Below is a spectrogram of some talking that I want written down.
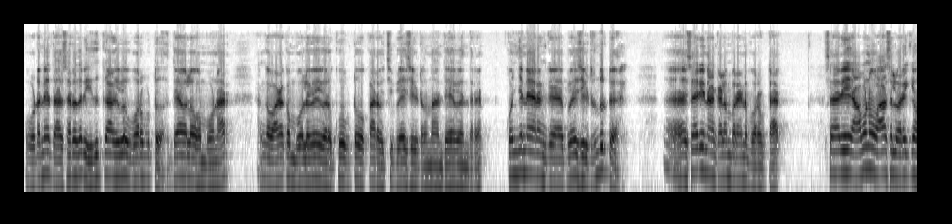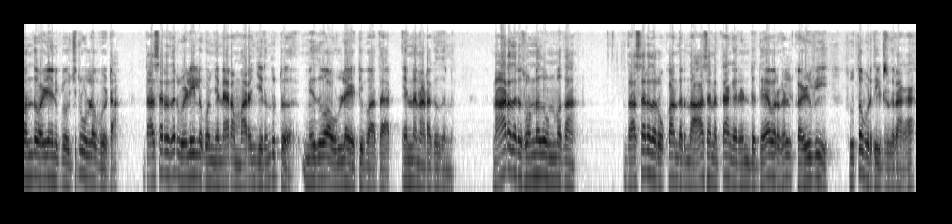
உடனே தசரதர் இதுக்காகவே புறப்பட்டு தேவலோகம் போனார். அங்கே வழக்கம் போலவே இவரை கூப்பிட்டு உட்கார வச்சு பேசிக்கிட்டு இருந்தான் தேவேந்திரன். கொஞ்ச நேரம் கே- பேசிக்கிட்டு இருந்துட்டு சரி நான் கிளம்புறேன்னு புறப்பட்டார். சரி அவனும் வாசல் வரைக்கும் வந்து வழி அனுப்பி வச்சுட்டு உள்ளே போயிட்டான். தசரதர் வெளியில் கொஞ்ச நேரம் மறைஞ்சு இருந்துட்டு மெதுவாக உள்ளே எட்டி பார்த்தார் என்ன நடக்குதுன்னு. நாரதர் சொன்னது உண்மைதான். தசரதர் உட்காந்துருந்த ஆசனத்தை அங்கே ரெண்டு தேவர்கள் கழுவி சுத்தப்படுத்திக்கிட்டு இருக்கிறாங்க.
